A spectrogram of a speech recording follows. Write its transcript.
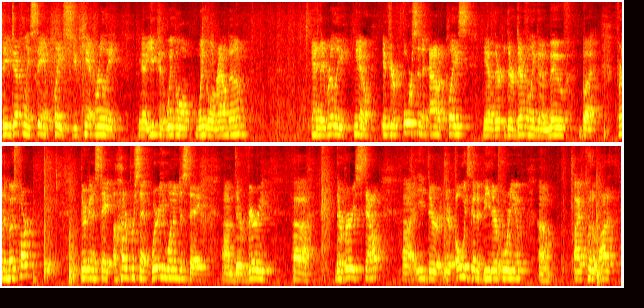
they definitely stay in place. You can't really, you know, you can wiggle, wiggle around in them and they really, you know, if you're forcing it out of place, you know, they're, they're definitely gonna move, but for the most part, they're gonna stay 100% where you want them to stay. Um, they're very, uh, they're very stout. Uh, they're, they're always gonna be there for you. Um, I've put a lot of,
